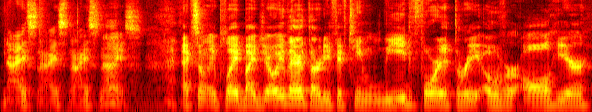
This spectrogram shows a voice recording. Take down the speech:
Nice, nice, nice, nice. Excellently played by Joey there. 30-15 lead, 4-3 overall here.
